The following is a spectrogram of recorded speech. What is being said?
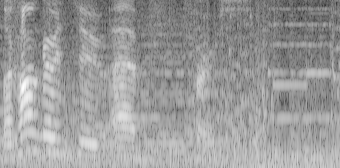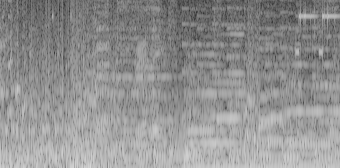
So I can't go into um, Bruce. Really? So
